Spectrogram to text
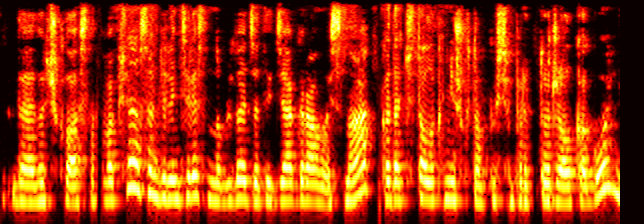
Да, это очень классно. Вообще, на самом деле, интересно наблюдать за этой диаграммой сна. Когда читала книжку, там, допустим, про тот же алкоголь,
